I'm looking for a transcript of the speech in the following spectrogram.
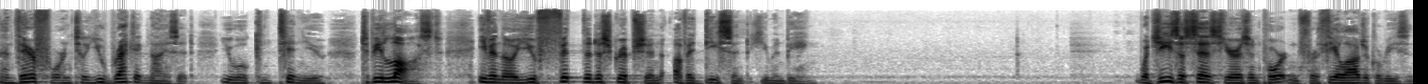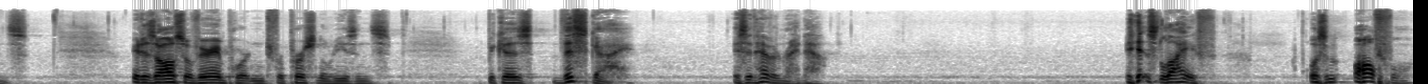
And therefore, until you recognize it, you will continue to be lost, even though you fit the description of a decent human being. What Jesus says here is important for theological reasons. It is also very important for personal reasons because this guy is in heaven right now. His life was an awful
